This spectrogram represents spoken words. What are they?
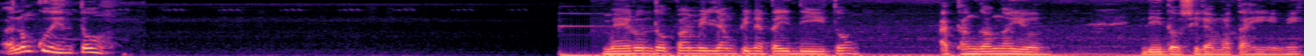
Anong kwento? Meron daw pamilyang pinatay dito at hanggang ngayon, hindi daw sila matahimik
